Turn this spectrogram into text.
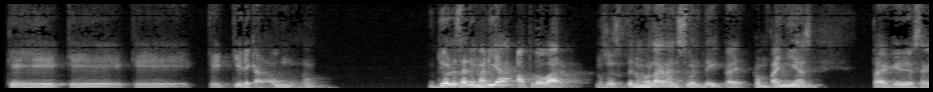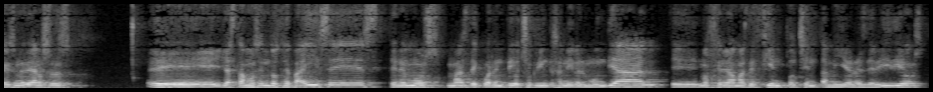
que, que, quiere cada uno, ¿no? Yo les animaría a probar. Nosotros tenemos la gran suerte y compañías, para que os hagáis una idea, nosotros eh, ya estamos en 12 países, tenemos más de 48 clientes a nivel mundial, eh, hemos generado más de 180 millones de vídeos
